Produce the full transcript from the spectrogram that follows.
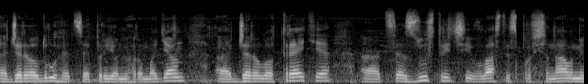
е, Джерело друге це прийоми громадян. Джерело третє це зустрічі власне з професіоналами.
